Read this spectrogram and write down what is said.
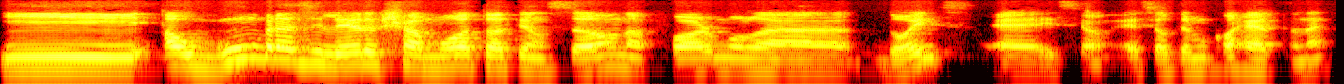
E algum brasileiro chamou a tua atenção na Fórmula 2? É, esse, é, esse é o termo correto, né?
